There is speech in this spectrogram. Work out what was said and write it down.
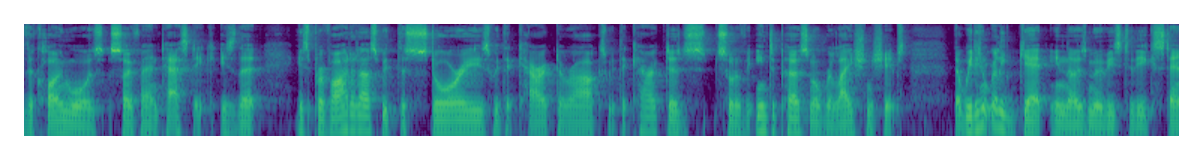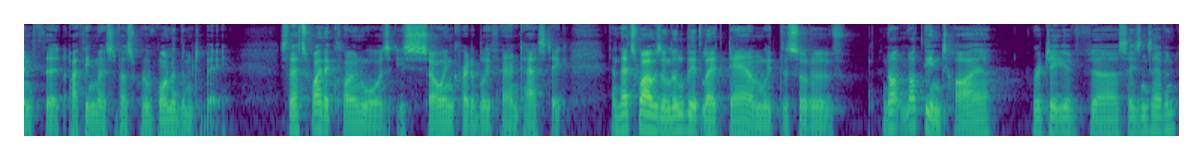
the Clone Wars so fantastic is that it's provided us with the stories, with the character arcs, with the characters' sort of interpersonal relationships that we didn't really get in those movies to the extent that I think most of us would have wanted them to be. So that's why the Clone Wars is so incredibly fantastic. And that's why I was a little bit let down with the sort of not not the entirety of uh, season seven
